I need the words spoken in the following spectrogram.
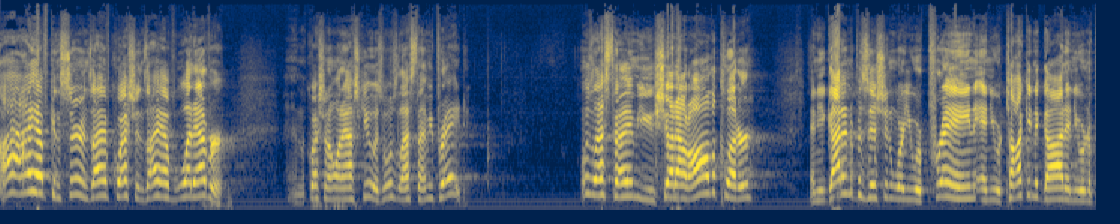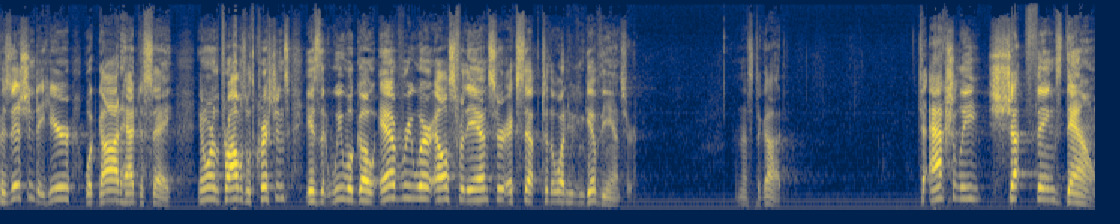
I, have concerns. I have questions. I have whatever. And the question I want to ask you is when was the last time you prayed? When was the last time you shut out all the clutter and you got in a position where you were praying and you were talking to God and you were in a position to hear what God had to say? You know, one of the problems with Christians is that we will go everywhere else for the answer except to the one who can give the answer, and that's to God to actually shut things down.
